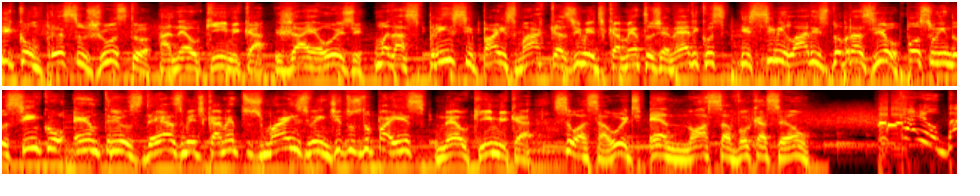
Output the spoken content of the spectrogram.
e com preço justo. A Neoquímica já é hoje uma das principais marcas de medicamentos genéricos e similares do Brasil, possuindo cinco entre os 10 medicamentos mais vendidos do país. Neoquímica, sua saúde é nossa vocação. Caiobá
